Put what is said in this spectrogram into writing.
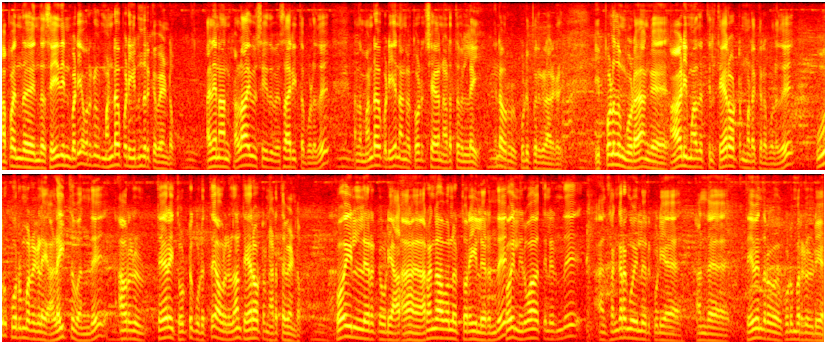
அப்போ இந்த இந்த செய்தியின்படி அவர்கள் மண்டபப்படி இருந்திருக்க வேண்டும். அதை நான் கலாய்வு செய்து விசாரித்த பொழுது அந்த மண்டபப்படியை நாங்கள் தொடர்ச்சியாக நடத்தவில்லை என்று அவர்கள் குறிப்பிடுகிறார்கள். இப்பொழுதும் கூட அங்கே ஆடி மாதத்தில் தேரோட்டம் நடக்கிற பொழுது ஊர் குறும்பர்களை அழைத்து வந்து அவர்கள் தேரை தொட்டு கொடுத்து அவர்கள் தான் தேரோட்டம் நடத்த வேண்டும். கோயிலில் இருக்கக்கூடிய அறங்காவலர் துறையிலிருந்து கோயில் நிர்வாகத்திலிருந்து அஹ், சங்கரங்கோயிலில் இருக்கக்கூடிய அந்த தேவேந்திர குடும்பர்களுடைய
